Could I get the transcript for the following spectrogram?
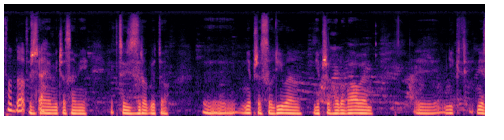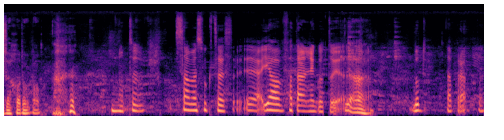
To Też dobrze. znajomi czasami, jak coś zrobię, to y, nie przesoliłem, nie przechorowałem, y, nikt nie zachorował. No to same sukcesy. Ja, ja fatalnie gotuję. Ja. No, Naprawdę.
